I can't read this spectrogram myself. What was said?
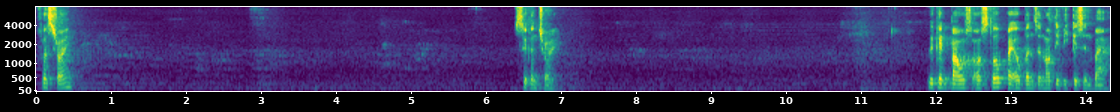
First try. Second try. We can pause or stop by open the notification bar.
